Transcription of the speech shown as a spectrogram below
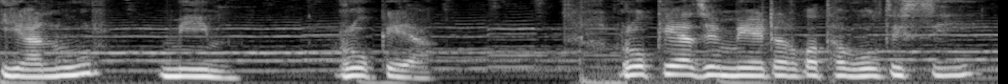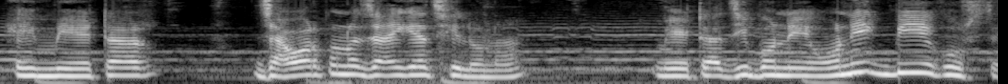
ইয়ানুর মিম রোকেয়া। রোকেয়া যে মেয়েটার কথা বলতেছি, এই মেয়েটার যাওয়ার কোনো জায়গা ছিল না। মেয়েটা জীবনে অনেক বিয়ে করছে।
